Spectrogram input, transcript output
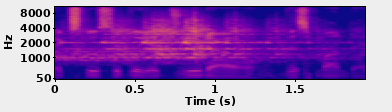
exclusively at Juno this Monday.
